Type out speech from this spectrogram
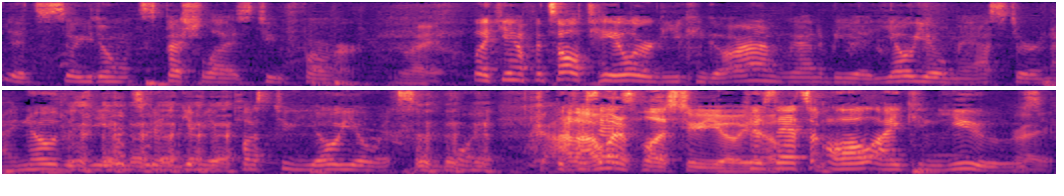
It's so you don't specialize too far Right. like you know if it's all tailored you can go "Ah, i'm going to be a yo-yo master and i know the dm's going to give me a plus two yo-yo at some point God, I want a plus two yo-yo. because that's all i can use Right.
